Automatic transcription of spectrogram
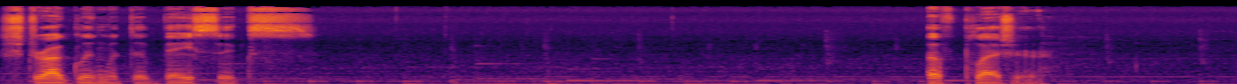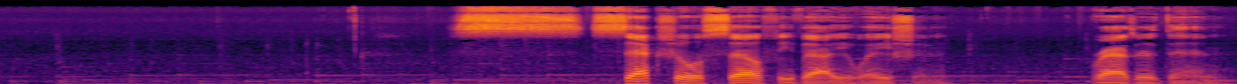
struggling with the basics of pleasure. Sexual self evaluation rather than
